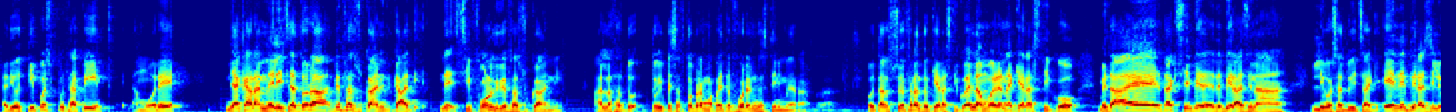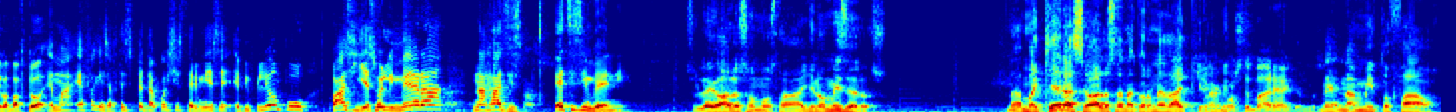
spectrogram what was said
δηλαδή ο τύπος που θα πει, «Έλα, μωρέ, μια καραμελίτσα τώρα δεν θα σου κάνει κάτι. Ναι, συμφωνώ ότι δεν θα σου κάνει. Αλλά θα το, το είπες αυτό το πράγμα πέντε φορές μέσα στην ημέρα. Όταν σου έφεραν το κεραστικό, έλα μου, ένα κεραστικό. Μετά, ε, εντάξει, δεν πειράζει, δεν πειράζει να. λίγο σαν τουιτσάκι. Ε, δεν πειράζει λίγο από αυτό. Ε, μα έφαγες αυτές τις 500 θερμίδες επιπλέον που πάσχηγε όλη μέρα να χάσεις. Έτσι συμβαίνει. Σου λέει ο άλλος όμως, θα γίνω μίζερος. Να μα κέρασε ο άλλος ένα κορνεδάκι. Και να μην- κακό στην παρέα κιόλας. Ναι, να μην το φάω.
